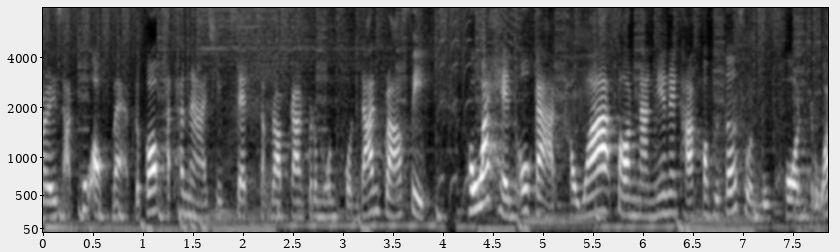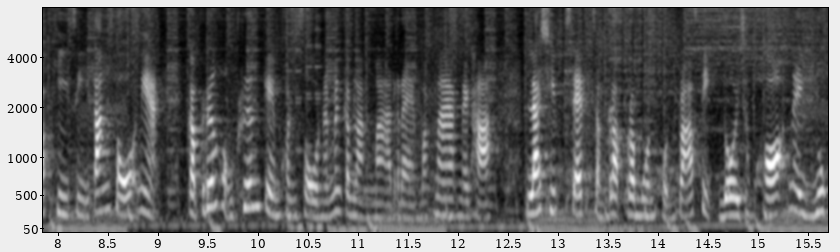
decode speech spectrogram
บริษัทผู้ออกแบบ แล้วก็พัฒนาชิปเซตสำหรับการประมวลผลด้านกราฟิก เพราะว่าเห็นโอกาสค่ะว่าตอนนั้นเนี่ยนะคะคอมพิวเตอร์ส่วนบุคคล หรือว่า PC ตั้งโต๊ะเนี่ยกับเรื่องของเครื่องเกมคอนโซลนั้นมันกำลังมาแรงมากๆนะคะ และชิปเซตสำหรับประมวลผลกราฟิก โดยเฉพาะในยุค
